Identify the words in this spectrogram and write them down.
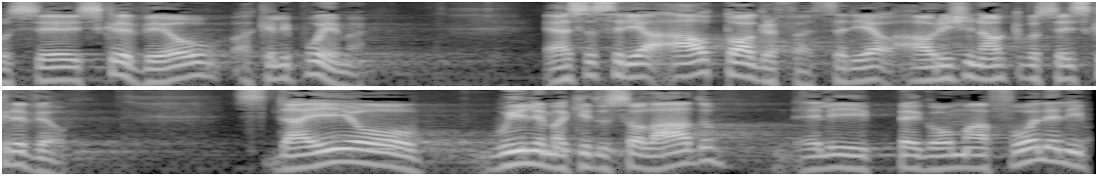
você escreveu aquele poema. Essa seria a autógrafa, seria a original que você escreveu. Daí o William aqui do seu lado, ele pegou uma folha, ele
